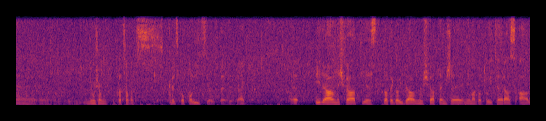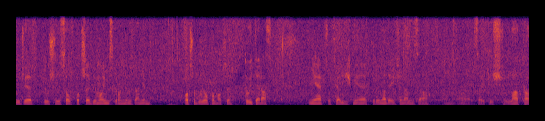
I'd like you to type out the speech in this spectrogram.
E, nie musiał współpracować z grecką policją wtedy, tak? E, Idealny świat jest dlatego idealnym światem, że nie ma go tu i teraz, a ludzie, którzy są w potrzebie, moim skromnym zdaniem, potrzebują pomocy tu i teraz. Nie w socjalizmie, który nadejdzie nam za, e, za jakieś lata.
